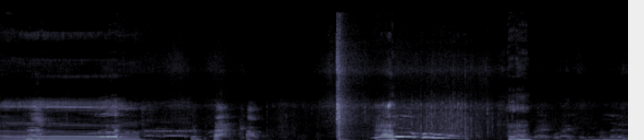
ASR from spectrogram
เออจะพักเขาเอาได้ก็ได้ตัวนี้มันเริ่ม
